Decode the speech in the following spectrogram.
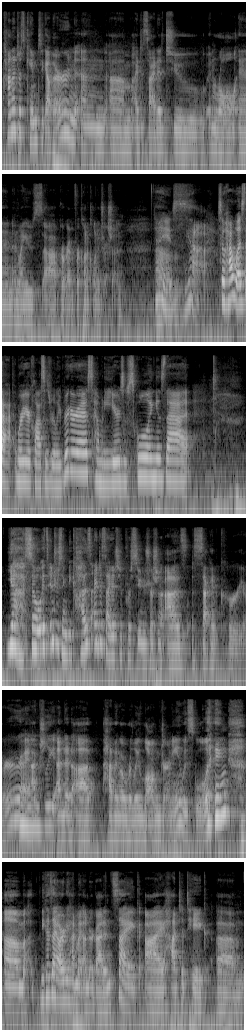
kind of just came together and, and um, I decided to enroll in NYU's uh, program for clinical nutrition. Um, Nice. yeah. So how was that? Were your classes really rigorous? How many years of schooling is that? Yeah, so it's interesting because I decided to pursue nutrition as a second career. I actually ended up having a really long journey with schooling. Um, because I already had my undergrad in psych, I had to take um,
